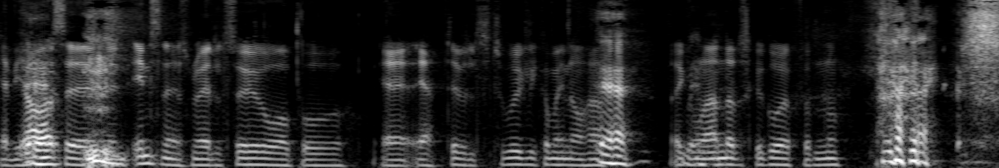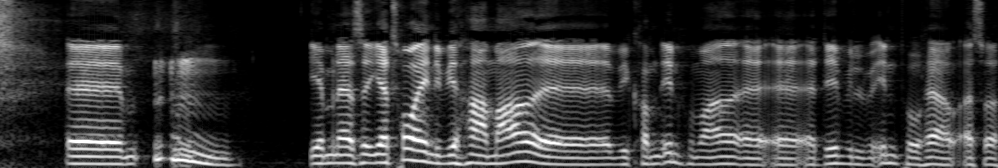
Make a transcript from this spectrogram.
Ja, vi har Ja. også øh, en international søgeord på... Ja, ja, det vil du ikke lige komme ind over her. Ja, der er ikke men- nogen andre, der skal gå efter dem nu. Øh, jamen altså, jeg tror egentlig, vi har meget... Øh, vi er kommet ind på meget af, af, af det, vi vil ind på her. Altså,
